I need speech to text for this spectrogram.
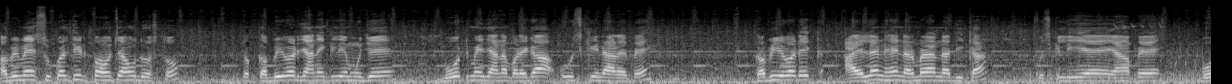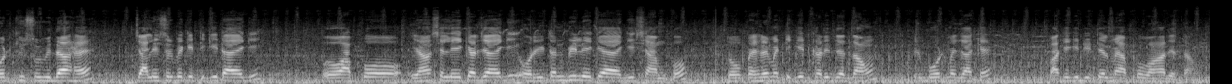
अभी मैं सुकल तीर्थ पहुँचा हूँ दोस्तों तो कबीरवर जाने के लिए मुझे बोट में जाना पड़ेगा उस किनारे पे। कबीरवर एक आइलैंड है नर्मदा नदी का, उसके लिए यहाँ पे बोट की सुविधा है। चालीस रुपये की टिकट आएगी तो आपको यहाँ से लेकर जाएगी और रिटर्न भी लेके आएगी शाम को। तो पहले मैं टिकट खरीद देता हूँ, फिर बोट में जाके बाकी की डिटेल मैं आपको वहाँ देता हूँ।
